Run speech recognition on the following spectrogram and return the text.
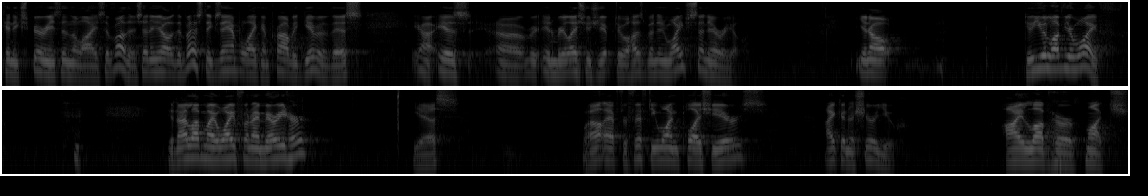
can experience in the lives of others. And you know, the best example I can probably give of this uh, is uh, in relationship to a husband and wife scenario. You know, do you love your wife? Did I love my wife when I married her? Yes. Well, after 51 plus years, I can assure you, I love her much,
